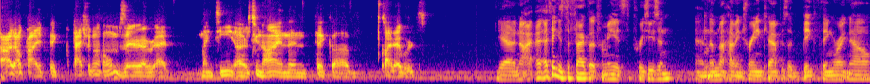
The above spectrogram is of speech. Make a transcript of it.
I'll probably pick Patrick Mahomes there at nineteen or two nine, then pick um, Clyde Edwards. Yeah, no, I, I think it's the fact that for me it's the preseason and them not having training camp is a big thing right now.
